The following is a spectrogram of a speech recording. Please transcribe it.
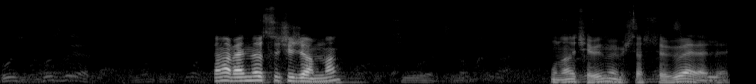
Who's who's there? Sana ben nasıl sıçacağım lan? Bunları çevirmemişler. Sövüyor herhalde.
